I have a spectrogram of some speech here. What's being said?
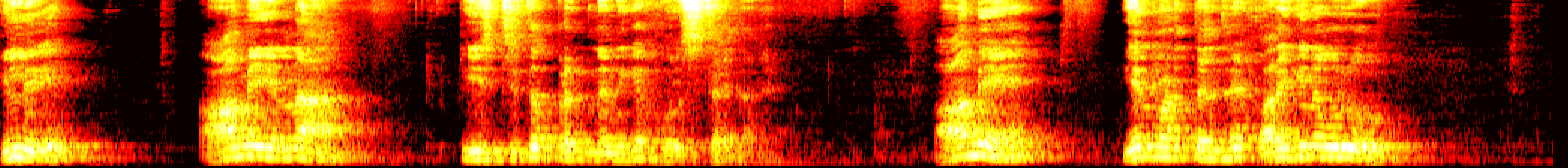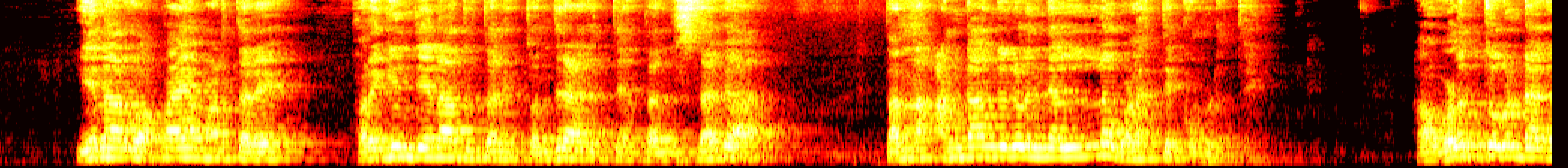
ಇಲ್ಲಿ ಆಮೆಯನ್ನು ಈ ಸ್ಥಿತಪ್ರಜ್ಞನಿಗೆ ಹೋಲಿಸ್ತಾ ಇದ್ದಾನೆ. ಆಮೆ ಏನು ಮಾಡುತ್ತೆ ಅಂದರೆ ಹೊರಗಿನವರು ಏನಾದರೂ ಅಪಾಯ ಮಾಡ್ತಾರೆ, ಹೊರಗಿಂದ ಏನಾದರೂ ತನಗೆ ತೊಂದರೆ ಆಗುತ್ತೆ ಅಂತ ಅನ್ನಿಸಿದಾಗ ತನ್ನ ಅಂಗಾಂಗಗಳನ್ನೆಲ್ಲ ಒಳಗೆ ತೆಕ್ಕೊಂಡ್ಬಿಡುತ್ತೆ ಆ ಒಳಗೆ ತಗೊಂಡಾಗ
